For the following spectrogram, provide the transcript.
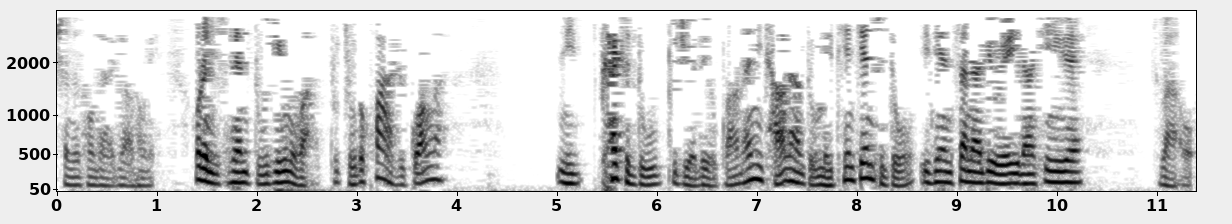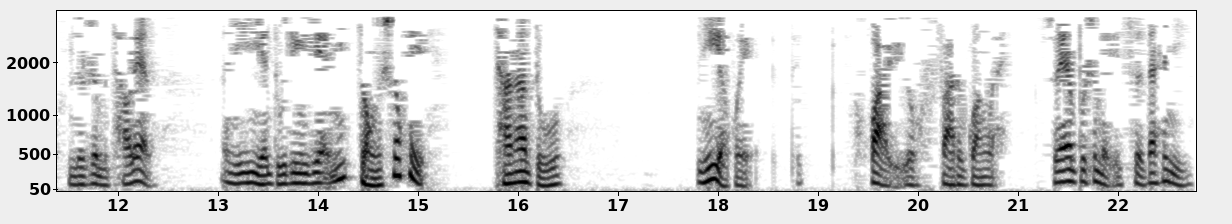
神的同在的交通里。或者你之前读经的话，读读的话是光啊，你开始读不觉得有光，那你常常读，每天坚持读，一天三章六约，一章新约，是吧？我们都这么操练了，那你一年读经一遍，你总是会常常读，你也会话语又发出光来。虽然不是每一次，但是你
